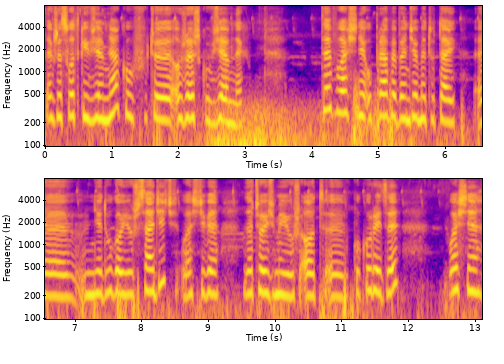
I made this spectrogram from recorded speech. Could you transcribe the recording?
także słodkich ziemniaków czy orzeszków ziemnych. Te właśnie uprawy będziemy tutaj e, niedługo już sadzić. Właściwie zaczęliśmy już od e, kukurydzy. Właśnie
